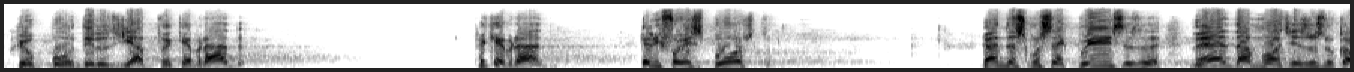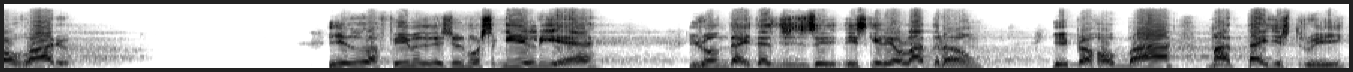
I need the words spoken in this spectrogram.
Porque o poder do diabo foi quebrado. Foi quebrado. Ele foi exposto das consequências né, da morte de Jesus no Calvário. E Jesus afirma, Jesus mostra quem ele é. Em João 10, 10 diz, diz que ele é o ladrão, e veio para roubar, matar e destruir.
